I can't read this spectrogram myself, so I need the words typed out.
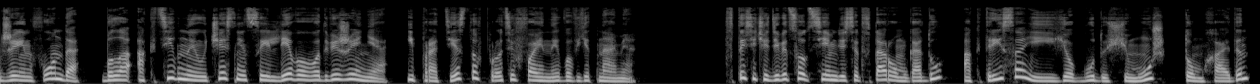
Джейн Фонда была активной участницей левого движения и протестов против войны во Вьетнаме. В 1972 году актриса и ее будущий муж Том Хайден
